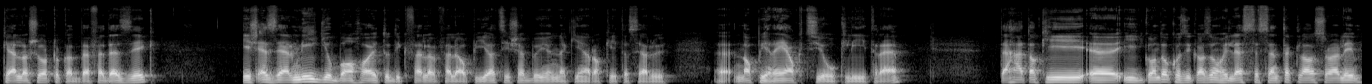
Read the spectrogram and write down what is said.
kell a sortokat befedezzék, és ezzel még jobban hajtódik fele-fele a piac, és ebből jönnek ilyen rakétaszerű napi reakciók létre. Tehát aki így gondolkozik azon, hogy lesz-e Santa Claus Rally,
